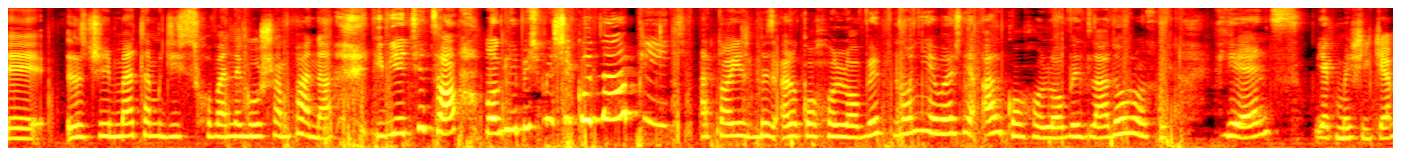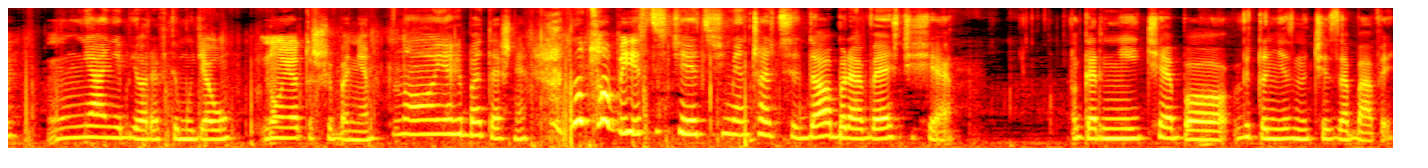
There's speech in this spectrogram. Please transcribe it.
y, znaczy ma tam gdzieś schowanego szampana. I wiecie co? Moglibyśmy się go napić. A to jest bezalkoholowy? No nie, właśnie alkoholowy dla dorosłych. Więc, jak myślicie? Mm, Ja nie biorę w tym udziału. No ja też chyba nie. No ja chyba też nie. No co wy jesteście jacyś mięczacy? Dobra, weźcie się. Ogarnijcie, bo wy to nie znacie zabawy.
